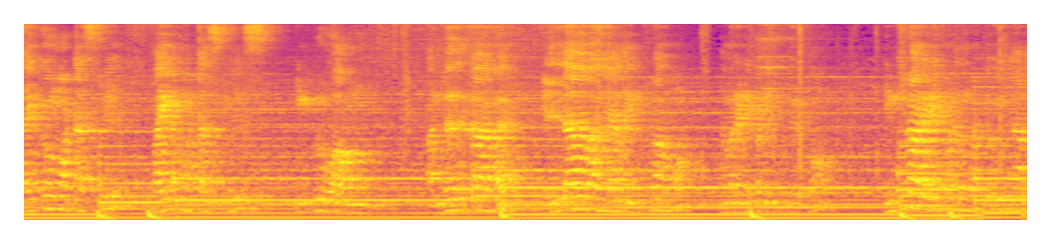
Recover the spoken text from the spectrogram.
psychomotor skill fine motor skills improve ஆகும். அந்ததுக்காக எல்லா வகையான இன்ஃப்ராவும் நம்ம ரெடி பண்ணி கொடுத்துருக்கோம். இன்ஃப்ரா ரெடி பண்ணுறது மட்டும் இல்லாமல்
